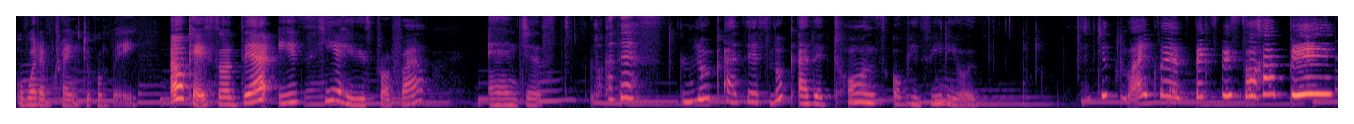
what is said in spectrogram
of what I'm trying to convey. Okay, so there is here his profile, and just look at this. Look at this. Look at the tones of his videos. I just like this. Makes me so happy.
